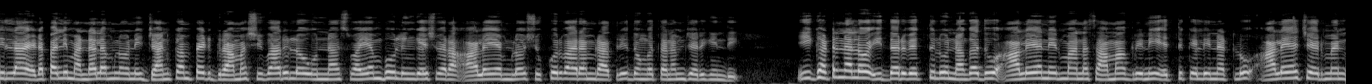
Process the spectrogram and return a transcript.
జిల్లా ఎడపల్లి మండలంలోని జాన్కంపేట్ గ్రామ శివారులో ఉన్న స్వయంభూ లింగేశ్వర ఆలయంలో శుక్రవారం రాత్రి దొంగతనం జరిగింది. ఈ ఘటనలో ఇద్దరు వ్యక్తులు నగదు ఆలయ నిర్మాణ సామాగ్రిని ఎత్తుకెళ్ళినట్లు ఆలయ చైర్మన్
